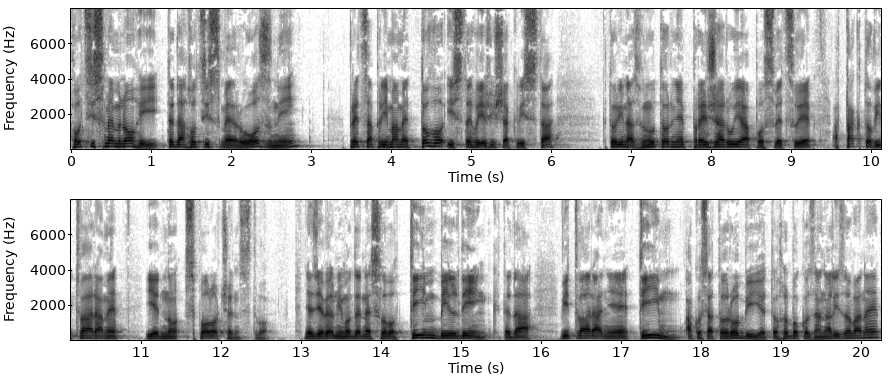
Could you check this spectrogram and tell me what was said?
Hoci sme mnohí, teda hoci sme rôzni, predsa príjmame toho istého Ježiša Krista, ktorý nás vnútorne prežaruje a posvecuje a takto vytvárame jedno spoločenstvo. Dnes je veľmi moderné slovo team building, teda vytváranie týmu. Ako sa to robí, je to hlboko zanalizované.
